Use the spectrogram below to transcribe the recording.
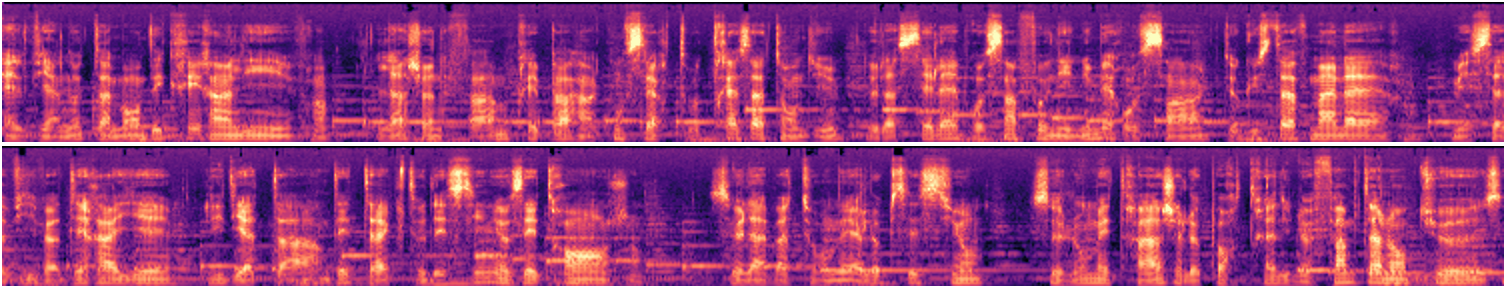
Elle vient notamment d'écrire un livre. La jeune femme prépare un concerto très attendu de la célèbre symphonie numéro 5 de Gustave Mahler. Mais sa vie va dérailler. Lydia Tarr détecte des signes étranges. Cela va tourner à l'obsession. Ce long métrage est le portrait d'une femme talentueuse.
